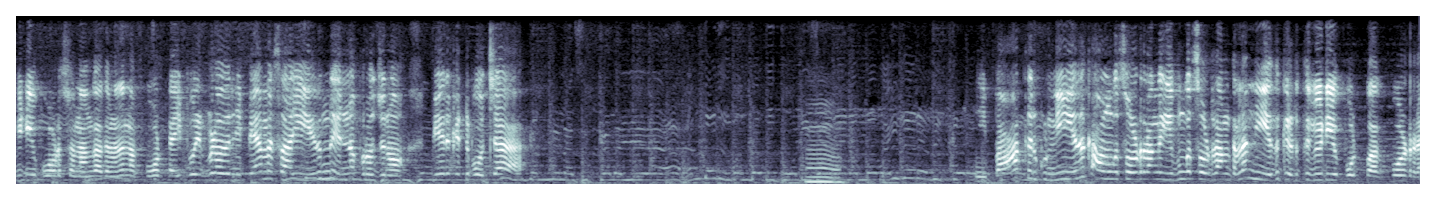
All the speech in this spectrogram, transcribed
வீடியோ போட சொன்னாங்க. அதனால தான் நான் போட்டேன். இப்போ இவ்வளவு நீ ஃபேமஸ் ஆகி இருந்து என்ன பிரயோஜனம்? பேரு கெட்டு போச்சா? நீ பாத்துருக்கும் நீ எதுக்கு அவங்க சொல்றாங்க இவங்க சொல்றாங்கலாம் நீ எதுக்கு எடுத்து வீடியோ போட்டு போடுற?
